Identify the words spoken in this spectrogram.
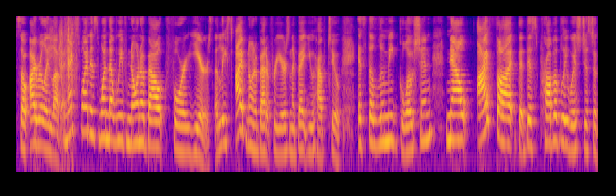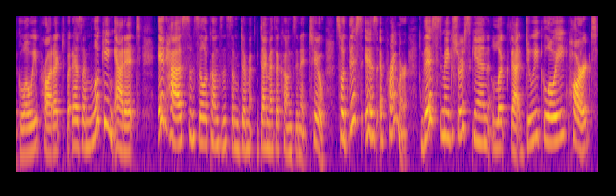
So I really love it. The next one is one that we've known about for years. At least I've known about it for years and I bet you have too. It's the Lumi Glotion. Now, I thought that this probably was just a glowy product, but as I'm looking at it, it has some silicones and some dimethicones in it too. So this is a primer. This makes your skin look that dewy, glowy part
